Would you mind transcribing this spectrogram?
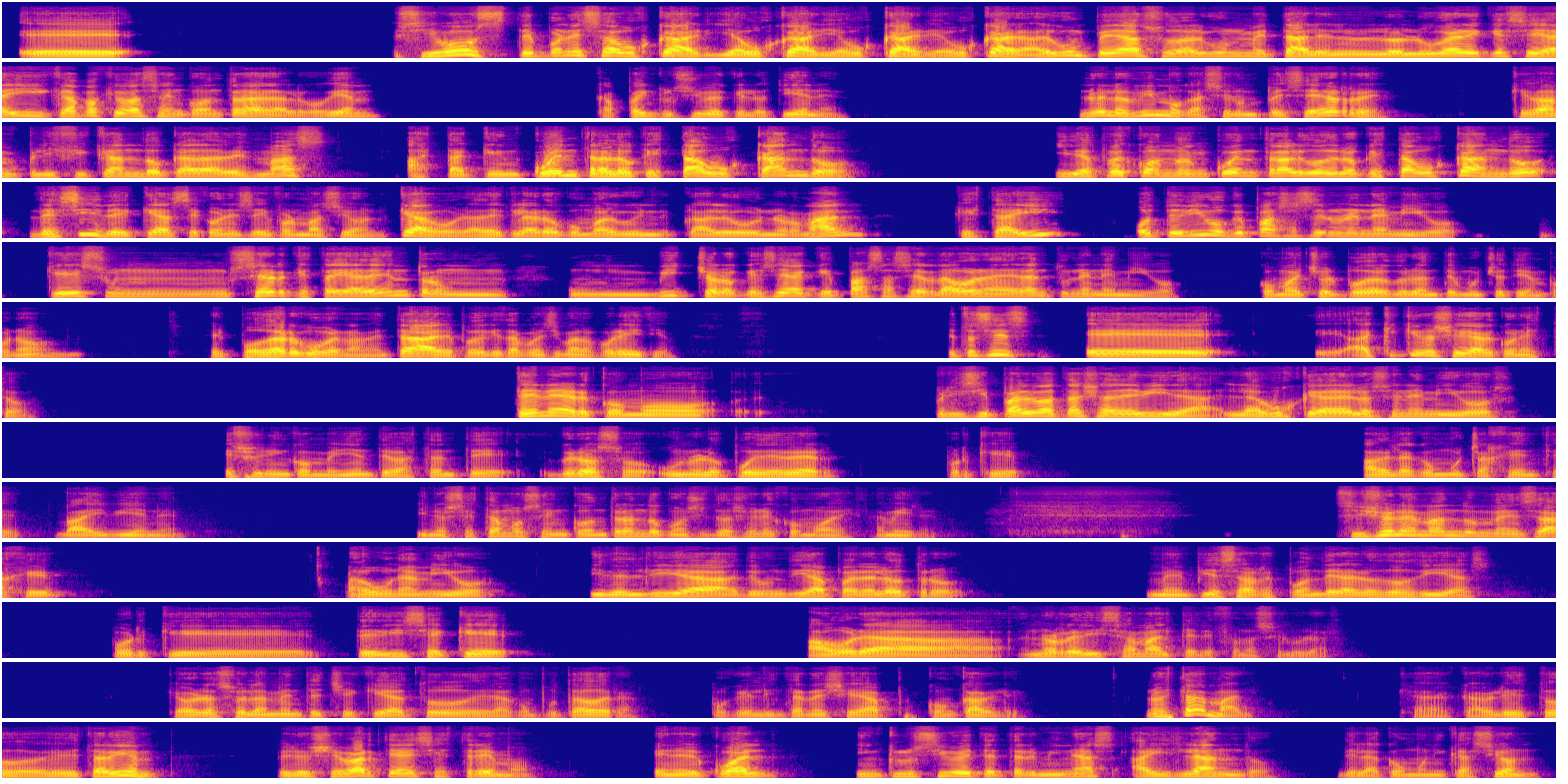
eh, si vos te pones a buscar y a buscar y a buscar y a buscar algún pedazo de algún metal en los lugares que sea ahí, capaz que vas a encontrar algo, ¿bien? Capaz inclusive que lo tiene. ¿No es lo mismo que hacer un PCR? Que va amplificando cada vez más hasta que encuentra lo que está buscando y después cuando encuentra algo de lo que está buscando, decide qué hace con esa información. ¿Qué hago? ¿La declaro como algo, algo normal que está ahí? ¿O te digo que pasa a ser un enemigo? Que es un ser que está ahí adentro, un, un bicho, lo que sea, que pasa a ser de ahora en adelante un enemigo, como ha hecho el poder durante mucho tiempo, ¿no? El poder gubernamental, el poder que está por encima de los políticos. Entonces, eh, ¿a qué quiero llegar con esto? Tener como principal batalla de vida, la búsqueda de los enemigos, es un inconveniente bastante grosso, uno lo puede ver, porque habla con mucha gente, va y viene, y nos estamos encontrando con situaciones como esta. Miren, si yo le mando un mensaje a un amigo y del día, de un día para el otro, me empieza a responder a los dos días, porque te dice que ahora no revisa mal el teléfono celular. Que ahora solamente chequea todo de la computadora, porque el internet llega con cable. No está mal, que cable todo, está bien, pero llevarte a ese extremo en el cual inclusive te terminás aislando de la comunicación,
